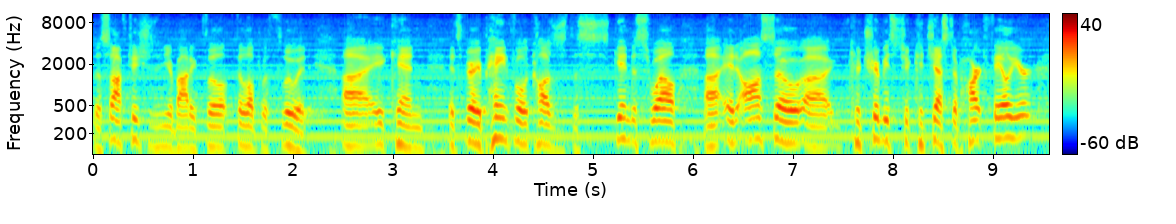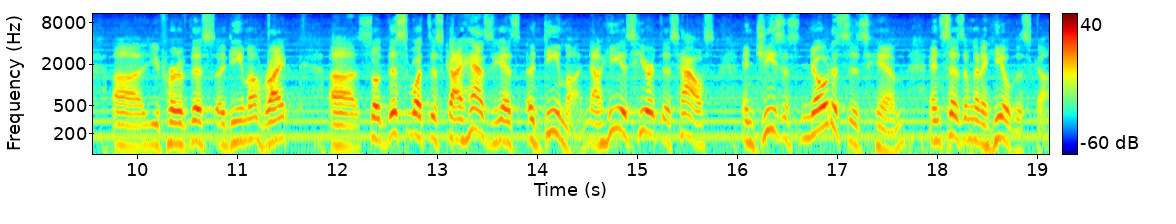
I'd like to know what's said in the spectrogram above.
The soft tissues in your body fill, fill up with fluid. Uh, it can, it's very painful. It causes the skin to swell. Uh, it also uh, contributes to congestive heart failure. Uh, you've heard of this edema, right? Uh, so this is what this guy has. He has edema. Now he is here at this house, and Jesus notices him and says, "I'm going to heal this guy."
